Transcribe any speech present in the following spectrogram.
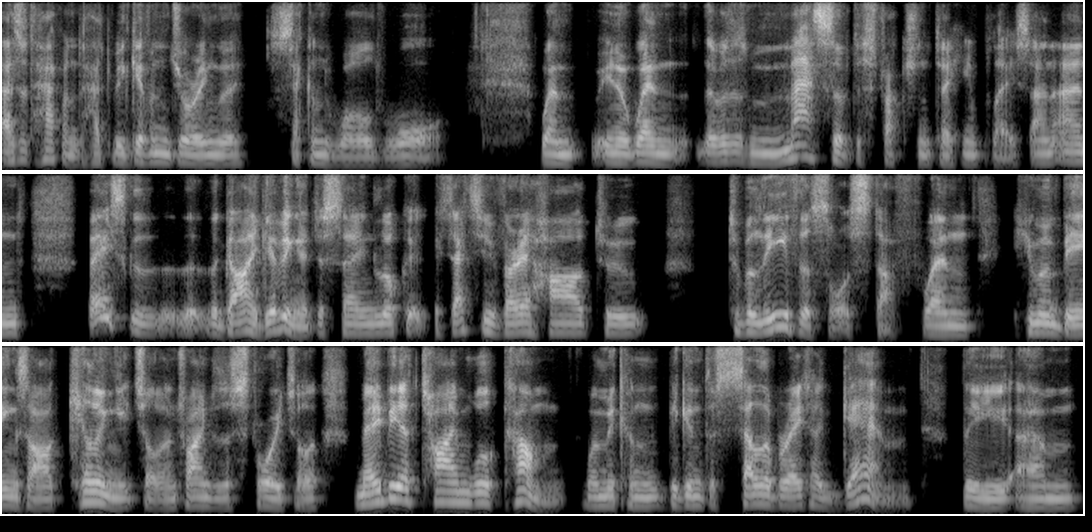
as it happened, had to be given during the Second World War when you know when there was this massive destruction taking place and and basically the, the guy giving it just saying look it's actually very hard to to believe this sort of stuff when human beings are killing each other and trying to destroy each other. Maybe a time will come when we can begin to celebrate again the um,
